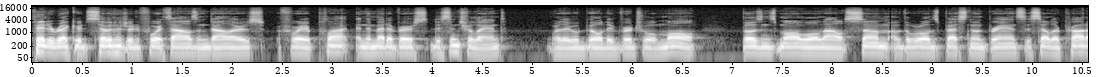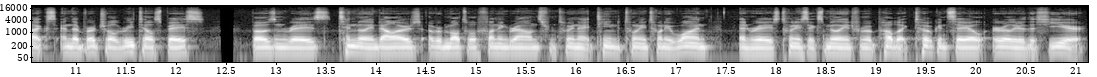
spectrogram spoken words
paid a record $704,000 for a plot in the metaverse Decentraland, where they will build a virtual mall. Boson's mall will allow some of the world's best known brands to sell their products in the virtual retail space. Boson raised $10 million over multiple funding rounds from 2019 to 2021 and raised 26 million from a public token sale earlier this year.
